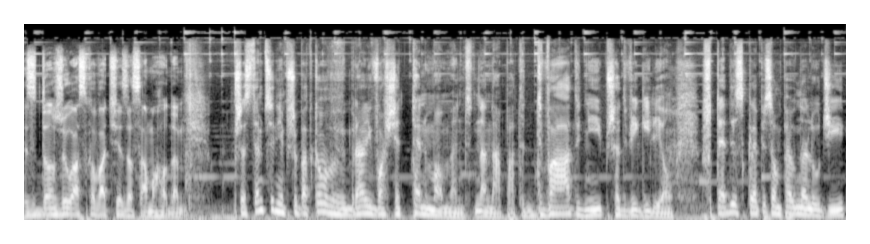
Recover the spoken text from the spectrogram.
zdążyła schować się za samochodem. Przestępcy nieprzypadkowo wybrali właśnie ten moment na napad. Dwa dni przed Wigilią. Wtedy sklepy są pełne ludzi.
